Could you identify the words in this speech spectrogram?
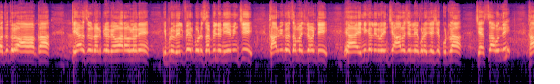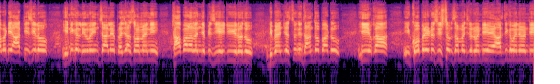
పద్ధతిలో ఆ యొక్క టీఆర్ఎస్ నడిపిన వ్యవహారంలోనే ఇప్పుడు వెల్ఫేర్ బోర్డు సభ్యులను నియమించి కార్మికులకు సంబంధించినటువంటి ఎన్నికలు నిర్వహించి ఆలోచన లేకుండా చేసే కుట్ర చేస్తూ ఉంది. కాబట్టి ఆర్టీసీలో ఎన్నికలు నిర్వహించాలి ప్రజాస్వామ్యాన్ని కాపాడాలని చెప్పి సిఐటి ఈరోజు డిమాండ్ చేస్తుంది. దాంతోపాటు ఈ యొక్క ఈ కోఆపరేటివ్ సిస్టమ్ సంబంధించినటువంటి ఆర్థికమైనటువంటి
